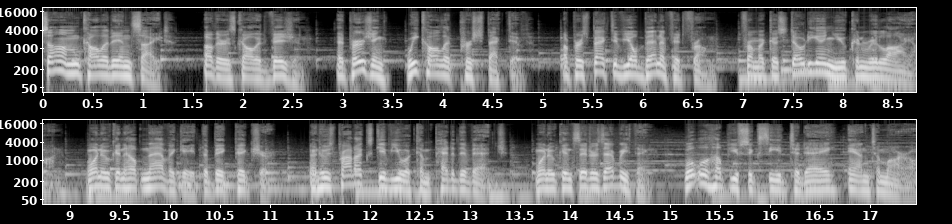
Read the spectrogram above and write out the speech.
Some call it insight, others call it vision. At Pershing, we call it perspective. A perspective you'll benefit from, from a custodian you can rely on, one who can help navigate the big picture, and whose products give you a competitive edge, one who considers everything what will help you succeed today and tomorrow.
